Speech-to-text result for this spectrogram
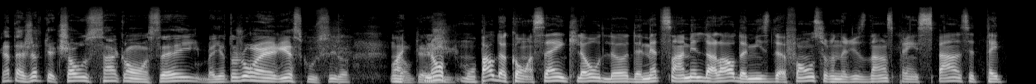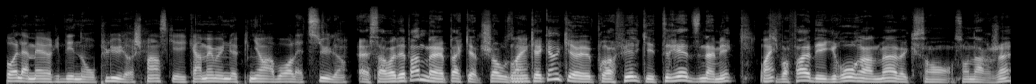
quand tu achètes quelque chose sans conseil, ben, il y a toujours un risque aussi. Là, euh, là on, parle de conseil, Claude, là, de mettre 100 000 de mise de fonds sur une résidence principale, c'est peut-être pas la meilleure idée non plus. Là. Je pense qu'il y a quand même une opinion à avoir là-dessus. Là. Euh, ça va dépendre d'un paquet de choses. Quelqu'un qui a un profil qui est très dynamique, qui va faire des gros rendements avec son, son argent,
